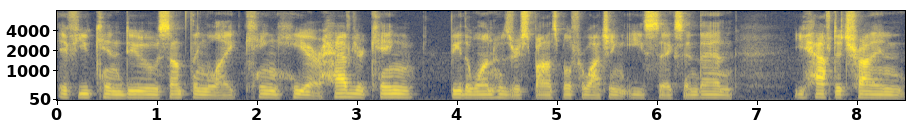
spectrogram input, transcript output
if you can do something like king here. Have your king be the one who's responsible for watching e6 and then you have to try and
